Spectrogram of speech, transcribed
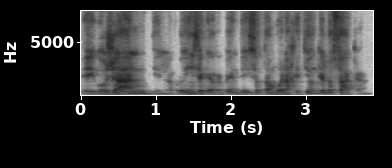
eh, Goyán en la provincia que de repente hizo tan buena gestión que lo sacan.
